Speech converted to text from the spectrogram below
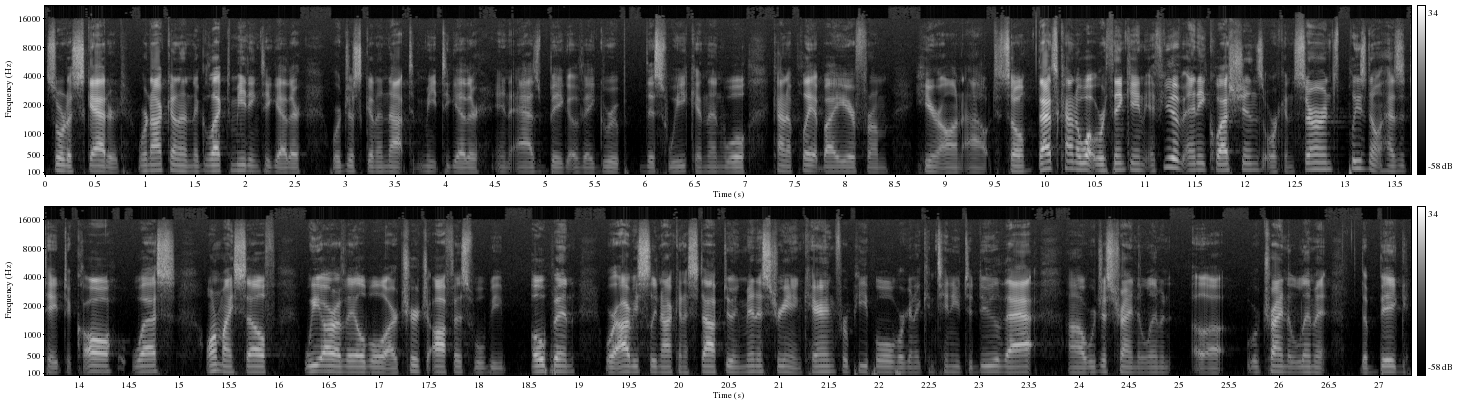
sort of scattered. We're not going to neglect meeting together. We're just going to not meet together in as big of a group this week, and then we'll kind of play it by ear from here on out. So that's kind of what we're thinking. If you have any questions or concerns, please don't hesitate to call Wes or myself. We are available. Our church office will be open we're obviously not going to stop doing ministry and caring for people. We're going to continue to do that. Uh, we're just trying to limit. Uh, we're trying to limit the big,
